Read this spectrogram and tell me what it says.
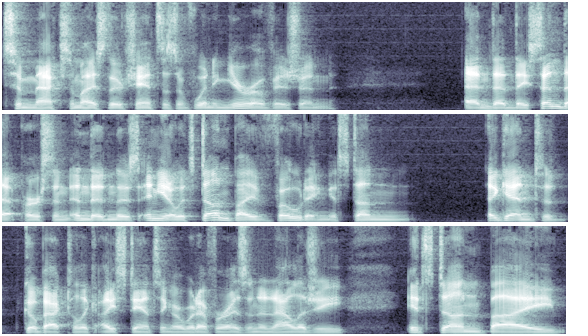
to maximize their chances of winning Eurovision. And then they send that person, and then there's and you know it's done by voting. It's done again to go back to like ice dancing or whatever as an analogy. It's done by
